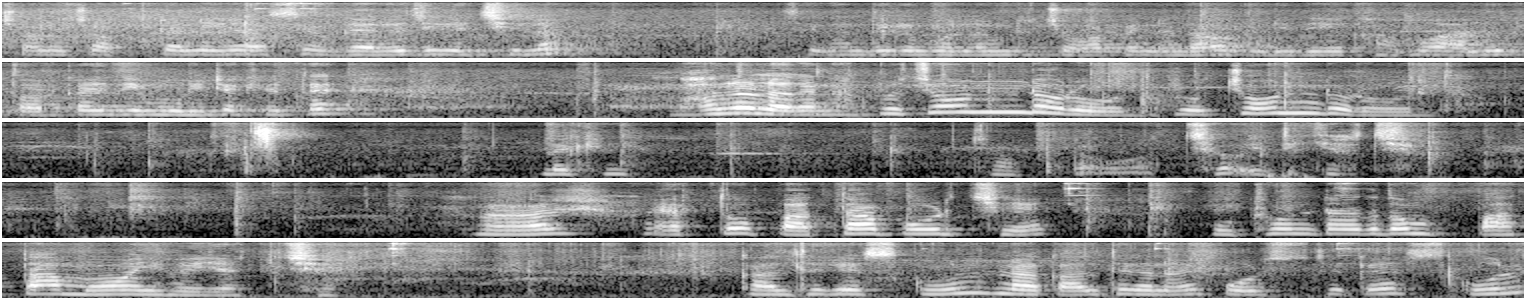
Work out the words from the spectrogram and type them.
চলো চপটা নিয়ে আসে গ্যারেজে গেছিল। সেখান থেকে বললাম, একটু চপ এনে দাও, মুড়ি দিয়ে খাব। আলুর তরকারি দিয়ে মুড়িটা খেতে ভালো লাগে না। প্রচণ্ড রোদ প্রচণ্ড রোদ। দেখি, চপটাও আচ্ছা ওইদিকে আছে। আর এত পাতা পড়ছে, উঠোনটা একদম পাতাময় হয়ে যাচ্ছে। কাল থেকে স্কুল, না কাল থেকে নয়, পরশু থেকে স্কুল,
